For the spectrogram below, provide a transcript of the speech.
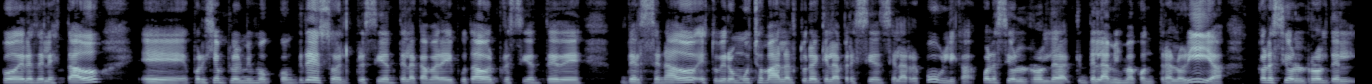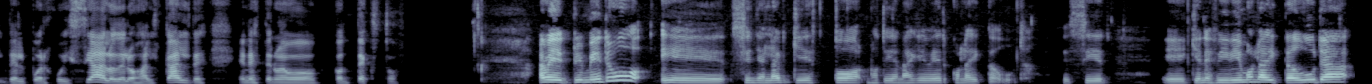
poderes del Estado, eh, por ejemplo, el mismo Congreso, el presidente de la Cámara de Diputados, el presidente de, del Senado, estuvieron mucho más a la altura que la presidencia de la República. ¿Cuál ha sido el rol de la, misma Contraloría? ¿Cuál ha sido el rol del, del, Poder Judicial o de los alcaldes en este nuevo contexto? A ver, primero eh, señalar que esto no tiene nada que ver con la dictadura. Es decir, eh, quienes vivimos la dictadura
